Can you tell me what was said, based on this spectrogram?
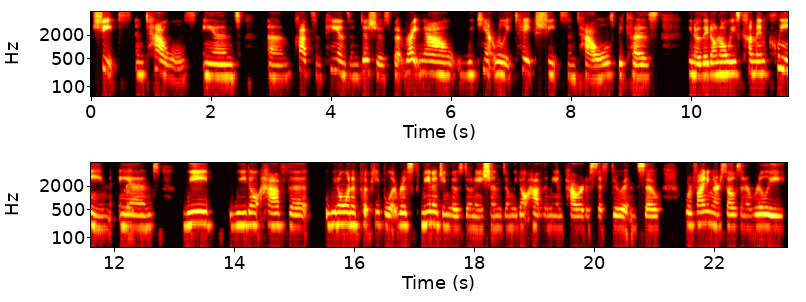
sheets and towels and um, pots and pans and dishes. But right now, we can't really take sheets and towels because you know they don't always come in clean, and we we don't have the we don't want to put people at risk managing those donations and we don't have the manpower to sift through it and so we're finding ourselves in a really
